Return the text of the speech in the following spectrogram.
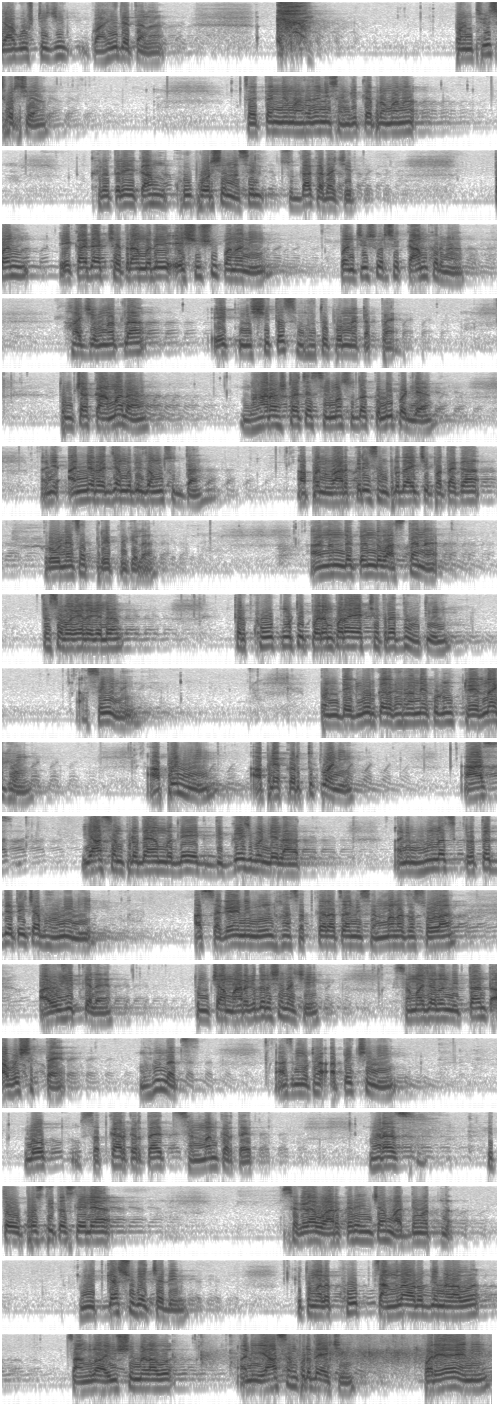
या गोष्टीची ग्वाही देताना पंचवीस वर्ष चैतन्य महाराजांनी सांगितल्याप्रमाणे खरं तर हे काम खूप वर्ष नसेल सुद्धा कदाचित पण एखाद्या क्षेत्रामध्ये यशस्वीपणाने पंचवीस वर्ष काम करणं हा जीवनातला एक निश्चितच महत्त्वपूर्ण टप्पा आहे. तुमच्या कामाला महाराष्ट्राच्या सीमा सुद्धा कमी पडल्या आणि अन्य राज्यामध्ये जाऊन सुद्धा आपण वारकरी संप्रदायाची पताका रोवण्याचा प्रयत्न केला. आनंद कंद वाचताना तसं बघायला गेलं तर खूप मोठी परंपरा या क्षेत्रातली होती. असंही नाही. पण देगलूरकर घराण्याकडून प्रेरणा घेऊन आपणही आपल्या कर्तृत्वाने आज या संप्रदायामध्ये एक दिग्गज बनलेला आहात आणि म्हणूनच कृतज्ञतेच्या भावनेने आज सगळ्यांनी मिळून हा सत्काराचा आणि सन्मानाचा सोहळा आयोजित केलाय. तुमच्या मार्गदर्शनाची समाजाला नितांत आवश्यकता आहे. म्हणूनच आज मोठ्या अपेक्षेने लोक सत्कार करतायत सन्मान करतायत. महाराज इथं उपस्थित असलेल्या सगळ्या वारकऱ्यांच्या माध्यमातून मी इतक्या शुभेच्छा देईन की तुम्हाला खूप चांगलं आरोग्य मिळावं चांगलं आयुष्य मिळावं आणि या संप्रदायाची पर्यायाने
